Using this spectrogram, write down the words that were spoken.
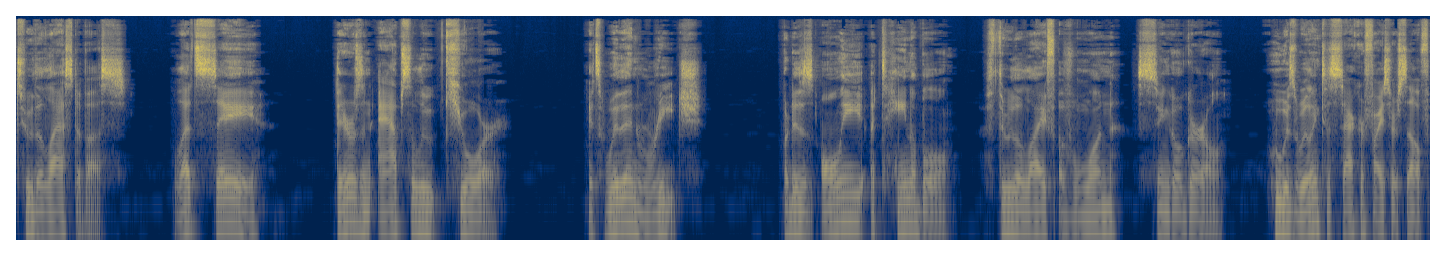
to The Last of Us. Let's say there is an absolute cure. It's within reach, but it is only attainable through the life of one single girl who is willing to sacrifice herself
